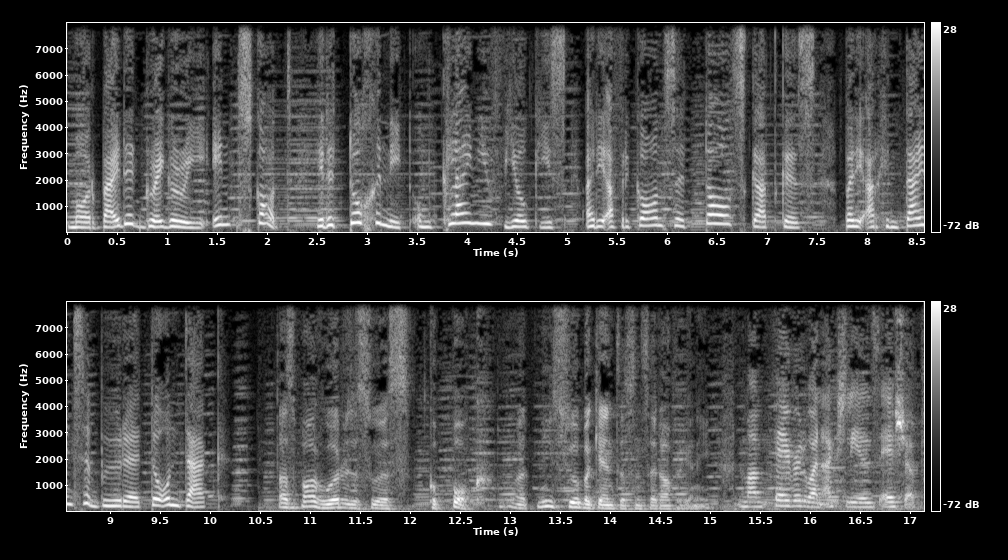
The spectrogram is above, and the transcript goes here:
Maar beide Gregory en Scott het dit tog geniet om klein juweeltjies uit die Afrikaanse taalskatkis by die Argentynse boere te ontdek. Daar's 'n paar woorde soos kopok wat nie so bekend is in Suid-Afrika nie. My favorite one actually is airship.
